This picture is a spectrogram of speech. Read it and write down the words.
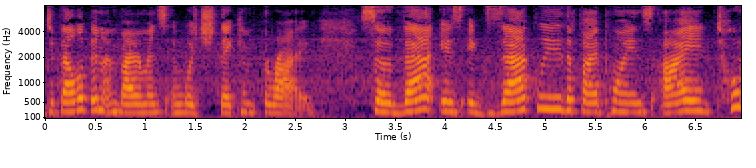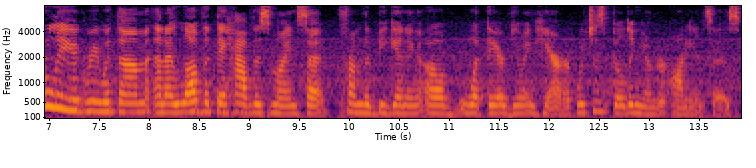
develop in environments in which they can thrive. So that is exactly the five points. I totally agree with them, and I love that they have this mindset from the beginning of what they are doing here, which is building younger audiences.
